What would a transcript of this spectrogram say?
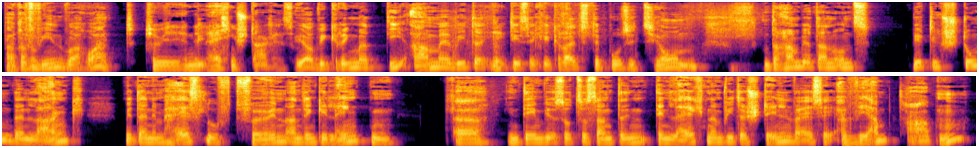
Paraffin war hart. So wie eine Leichenstarre. So. Ja, wie kriegen wir die Arme wieder in hm. diese gekreuzte Position? Und da haben wir dann uns wirklich stundenlang mit einem Heißluftföhn an den Gelenken, äh, indem wir sozusagen den, den Leichnam wieder stellenweise erwärmt haben,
